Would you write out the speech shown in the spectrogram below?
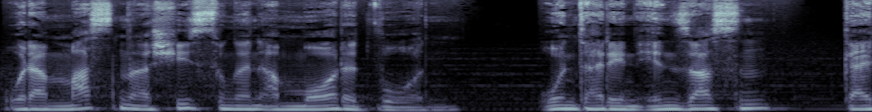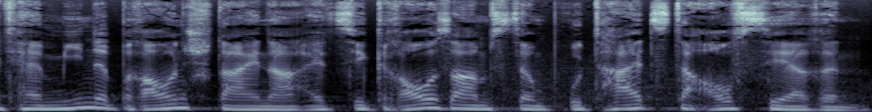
oder Massenerschießungen ermordet wurden. Unter den Insassen galt Hermine Braunsteiner als die grausamste und brutalste Aufseherin,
